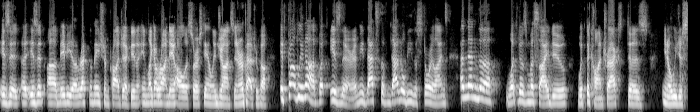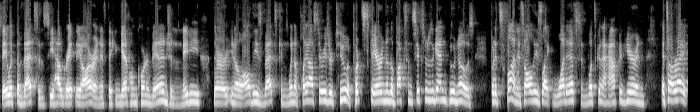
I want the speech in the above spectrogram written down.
Is it uh, is it uh, maybe a reclamation project in, in like a Rondae Hollis or a Stanley Johnson or a Patrick Hall? It's probably not, but is there? I mean, that's the that'll be the storylines. And then the what does Masai do with the contracts? Does you know, we just stay with the vets and see how great they are, and if they can get home court advantage, and maybe they're, you know, all these vets can win a playoff series or two, or put scare into the Bucks and Sixers again. Who knows? But it's fun. It's all these like what ifs and what's going to happen here, and it's all right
